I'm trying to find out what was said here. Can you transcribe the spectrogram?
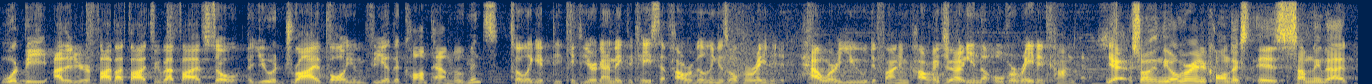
would be either you're a five by five, three by five. So you would drive volume via the compound movements. So like if, if you're gonna make the case that power building is overrated, how are you defining power Exactly. building in the overrated context? Yeah, so in the overrated context is something that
